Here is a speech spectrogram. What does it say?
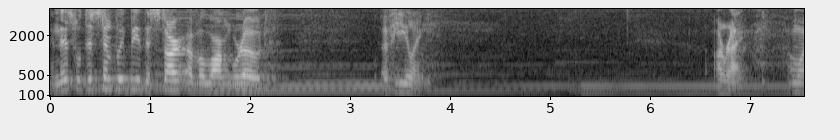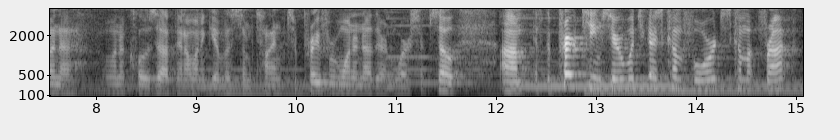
And this will just simply be the start of a long road of healing. All right, I want to I want to close up and I want to give us some time to pray for one another and worship. So, um, if the prayer team's here, would you guys come forward? Just come up front.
